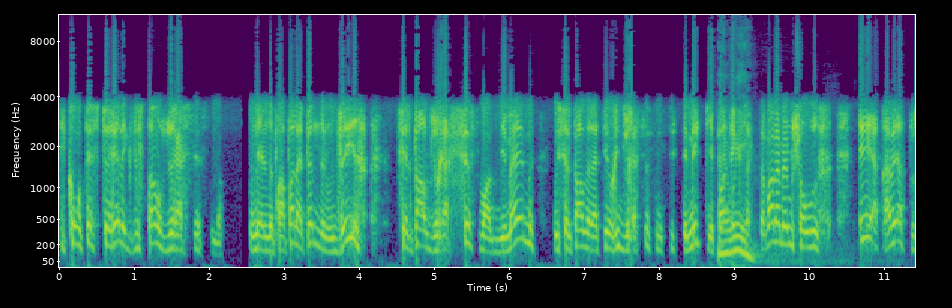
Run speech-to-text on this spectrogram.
qui contesterait l'existence du racisme. Mais elle ne prend pas la peine de nous dire si elle parle du racisme en lui-même ou si elle parle de la théorie du racisme systémique qui n'est pas Ben oui. exactement la même chose. Et à travers tout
